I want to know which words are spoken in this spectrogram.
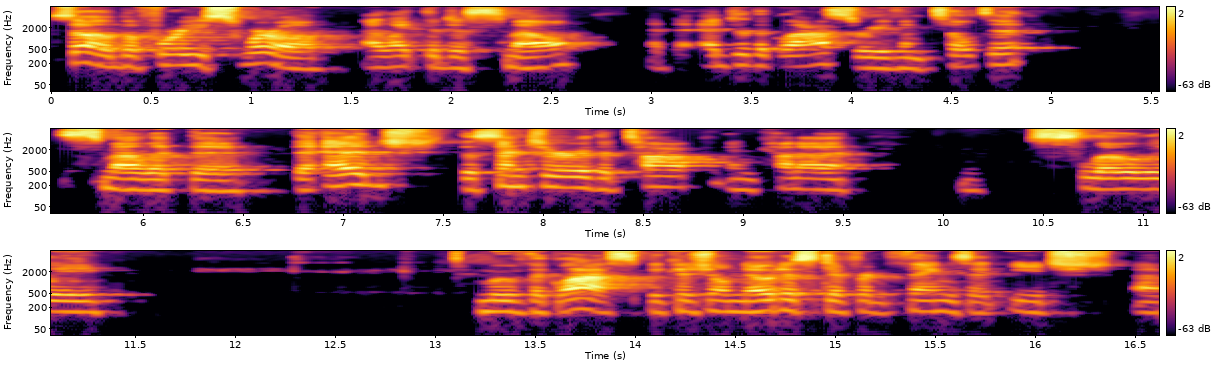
so before you swirl, I like to just smell at the edge of the glass or even tilt it, smell at the, the edge, the center, the top, and kind of slowly move the glass because you'll notice different things at each uh,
